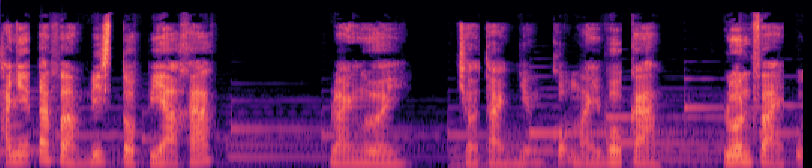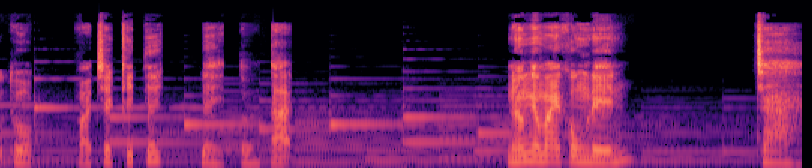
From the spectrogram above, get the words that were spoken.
hay những tác phẩm dystopia khác, loài người trở thành những cỗ máy vô cảm, luôn phải phụ thuộc và chất kích thích để tồn tại. Nếu ngày mai không đến, chà,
